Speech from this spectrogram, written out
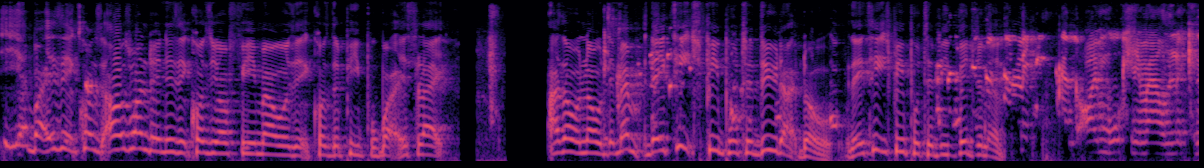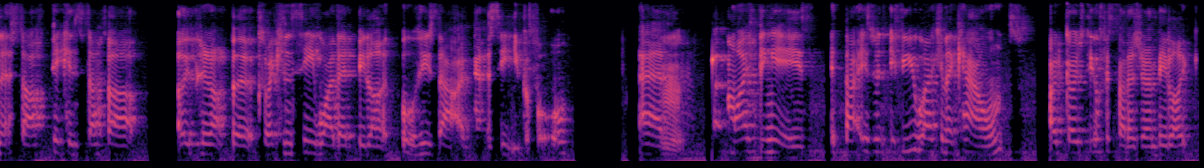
Yeah, but is it because I was wondering, is it because you're female, or is it because the people? But it's like. I don't know. They, mem- they teach people to do that though. They teach people to be vigilant. I'm walking around looking at stuff, picking stuff up, opening up books, so I can see why they'd be like, "Oh, who's that? I've never seen you before." Um, but my thing is, if that isn't, if you work in accounts, I'd go to the office manager and be like,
